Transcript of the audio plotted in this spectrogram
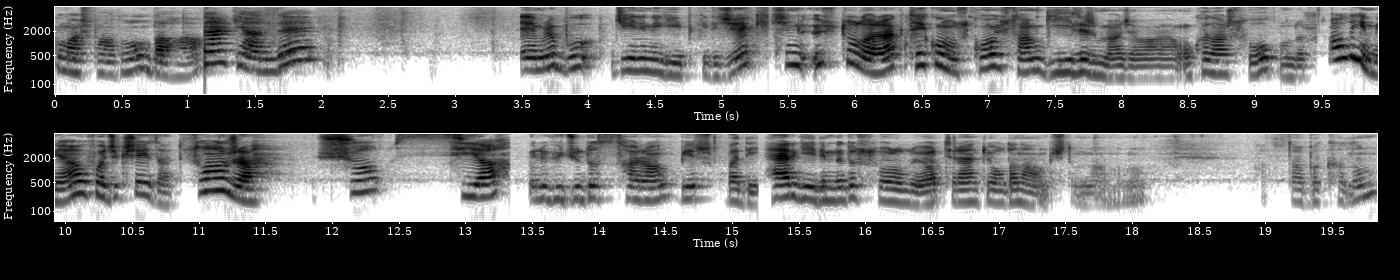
Kumaş pantolon daha. Derken de Emre bu jeanini giyip gidecek. Şimdi üst olarak tek omuz koysam giyilir mi acaba? Yani o kadar soğuk mudur? Alayım ya ufacık şey zaten. Sonra şu siyah böyle vücuda saran bir body. Her giydiğimde de soruluyor. Trend yoldan almıştım ben bunu. Hatta bakalım.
